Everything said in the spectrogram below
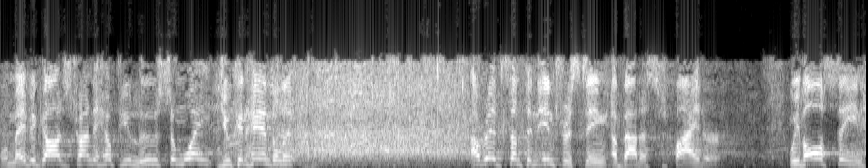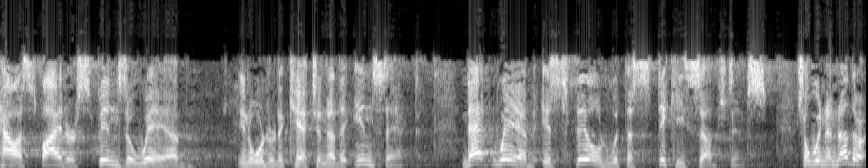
Well, maybe God's trying to help you lose some weight. You can handle it. I read something interesting about a spider. We've all seen how a spider spins a web in order to catch another insect. That web is filled with a sticky substance. So when another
